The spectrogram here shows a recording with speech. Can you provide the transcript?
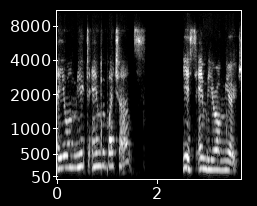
Are you on mute, Amber, by chance? Yes, Amber, you're on mute.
